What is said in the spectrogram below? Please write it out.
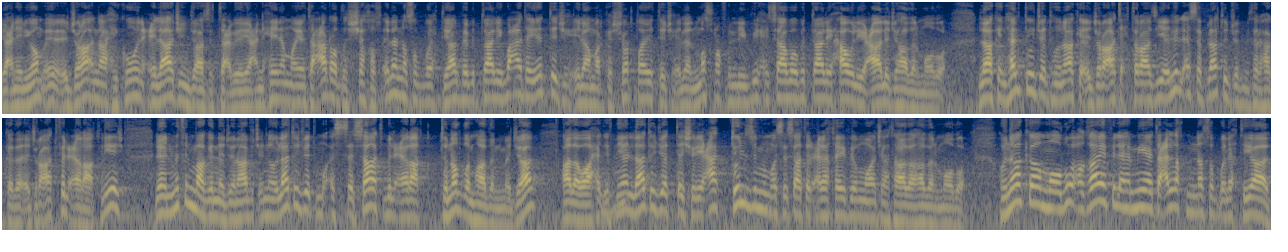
يعني اليوم إجراءنا راح يكون علاج إنجاز التعبير، يعني حينما يتعرض الشخص إلى النصب والاحتيال فبالتالي بعدها يتجه إلى مركز شرطه، يتجه إلى المصرف اللي فيه حسابه وبالتالي يحاول يعالج هذا الموضوع، لكن هل توجد هناك إجراءات احترازية؟ للأسف لا توجد مثل هكذا إجراءات في العراق، ليش؟ لأن مثل ما قلنا جنابك إنه لا توجد مؤسسات بالعراق تنظم هذا المجال، هذا واحد، اثنين لا توجد تشريعات تلزم المؤسسات العراقية في مواجهة هذا هذا الموضوع. هناك موضوع غاية في الأهمية يتعلق بالنصب والاحتيال،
